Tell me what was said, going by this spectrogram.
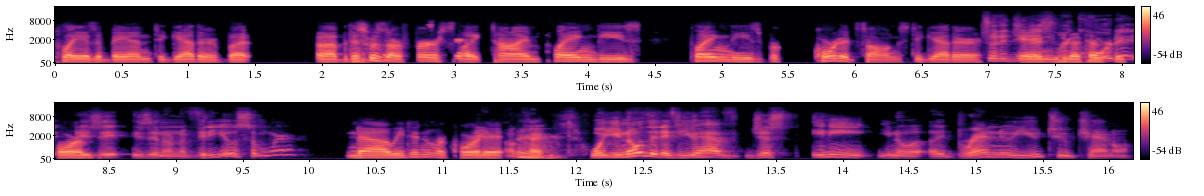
play as a band together. But uh, but this was our first like time playing these playing these recorded songs together. So did you guys and, you know, record we it? formed- Is it is it on a video somewhere? No, we didn't record it. Okay. Well, you know that if you have just any, you know, a brand new YouTube channel,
